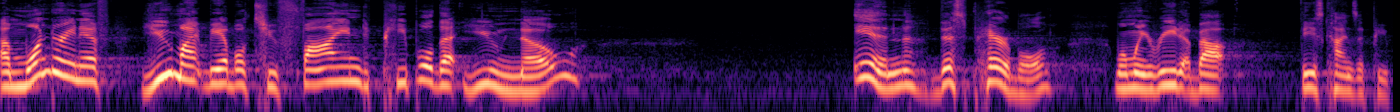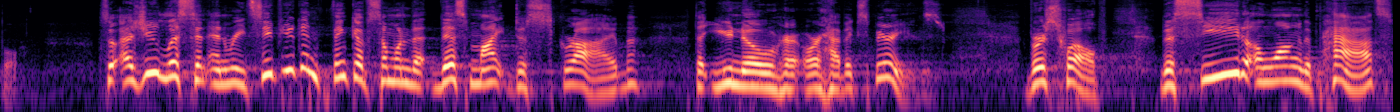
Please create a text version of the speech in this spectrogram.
I'm wondering if you might be able to find people that you know in this parable when we read about these kinds of people. So as you listen and read, see if you can think of someone that this might describe that you know or have experienced. Verse 12 The seed along the paths,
